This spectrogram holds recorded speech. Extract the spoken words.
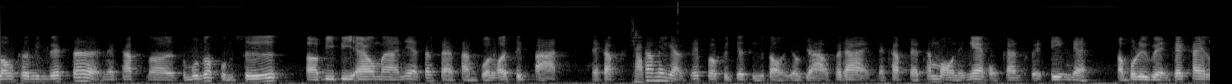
long term investor นะครับเอ่อสมมุติว่าผมซื้อเอ่อ BBL มาเนี่ยตั้งแต่ต่ำกว่า 110 บาทนะครับครับถ้าไม่อยาก take profit จะถือต่อยาวๆ ก็ได้นะครับ แต่ถ้ามองในแง่ของการเทรดดิ้งเนี่ยเอ่อบริเวณใกล้ๆ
